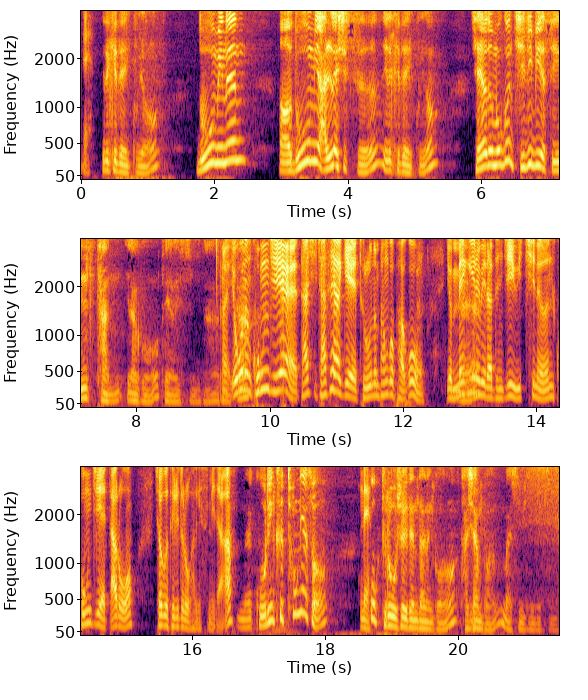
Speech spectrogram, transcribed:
네. 이렇게 돼 있고요. 노우미는 어, 노우미 알레시스 이렇게 되어 있고요. 제야 도목은 GDBS 인스탄이라고 되어 있습니다. 네, 요거는 공지에 다시 자세하게 들어오는 방법하고 연맹 이름이라든지 위치는 공지에 따로 적어 드리도록 하겠습니다. 네, 그 링크 통해서 네. 꼭 들어오셔야 된다는 거 다시 한번 말씀드리겠습니다.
